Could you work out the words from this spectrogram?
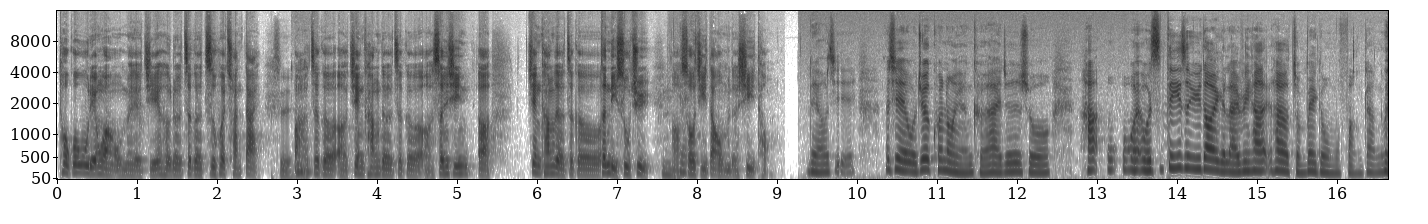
透过物联网，我们也结合了这个智慧穿戴，是。把这个呃健康的这个呃身心呃。健康的这个生理数据啊，收集到我们的系统。了解，而且我觉得昆龙也很可爱，就是说他我我我是第一次遇到一个来宾，他他有准备给我们访纲的。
